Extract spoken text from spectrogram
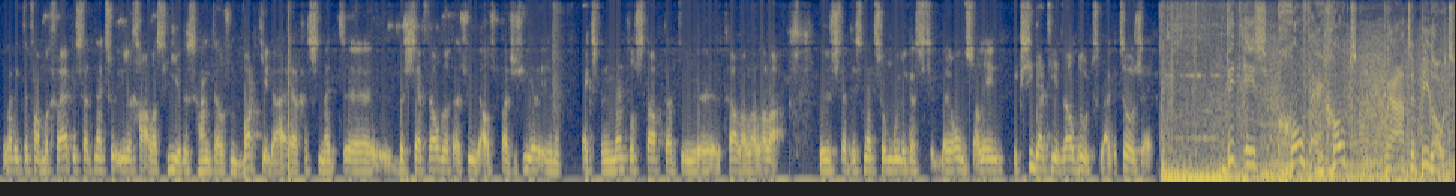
wat ik ervan begrijp is dat net zo illegaal als hier. Dus hangt als een bordje daar ergens met... eh, besef wel dat als u als passagier in een experimental stapt, dat u... eh tralalala. Dus dat is net zo moeilijk als bij ons. Alleen, ik zie dat hij het wel doet, laat ik het zo zeggen. Dit is Goof en Groot Praten Piloot.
